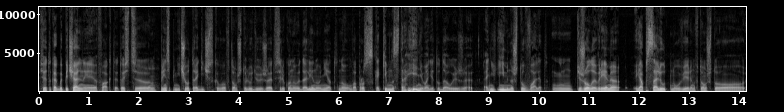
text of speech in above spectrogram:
Все это как бы печальные факты. То есть, э, в принципе, ничего трагического в том, что люди уезжают в Силиконовую долину, нет. Но вопрос, с каким настроением они туда уезжают. Они именно что валят. Тяжелое время, я абсолютно уверен в том, что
